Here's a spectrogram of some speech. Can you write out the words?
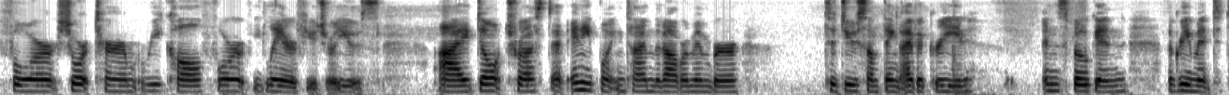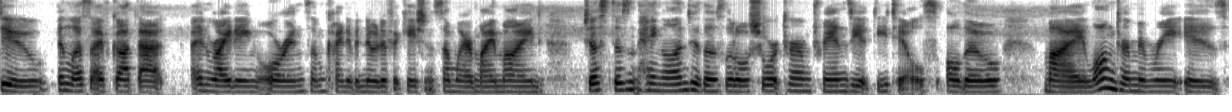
for short-term recall for later future use. I don't trust at any point in time that I'll remember to do something I've agreed and spoken agreement to do unless I've got that in writing or in some kind of a notification somewhere my mind just doesn't hang on to those little short-term transient details, although my long-term memory is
